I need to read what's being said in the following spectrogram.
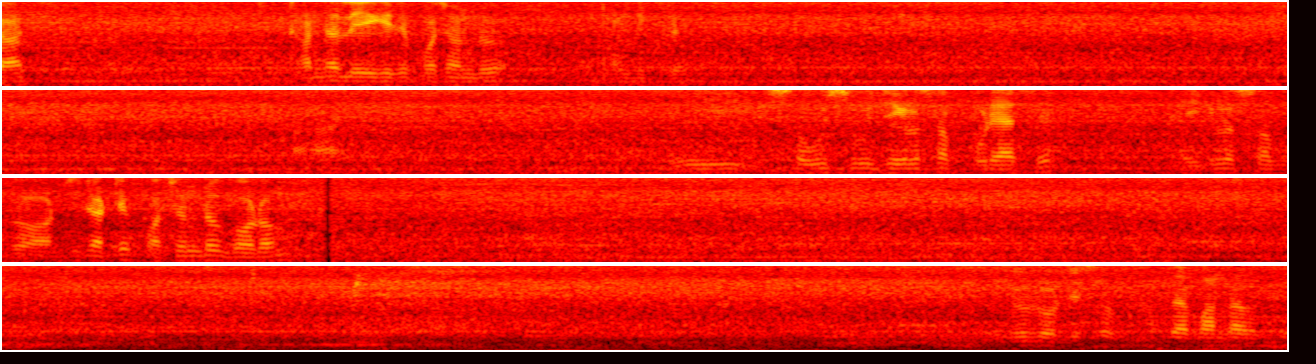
কাজ। ঠান্ডা লেগে গেছে প্রচণ্ড আর এই সবুজ সবুজ যেগুলো সব পড়ে আছে, এইগুলো সব রড গুজরাটে প্রচণ্ড গরম। রডে সব খাঁচা বাঁধা হচ্ছে।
